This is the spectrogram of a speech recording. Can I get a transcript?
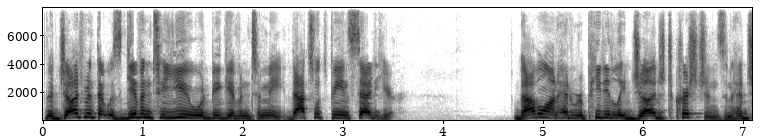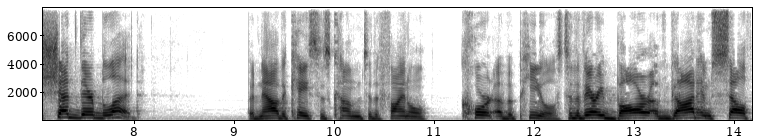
the judgment that was given to you would be given to me. That's what's being said here. Babylon had repeatedly judged Christians and had shed their blood. But now the case has come to the final court of appeals, to the very bar of God Himself,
